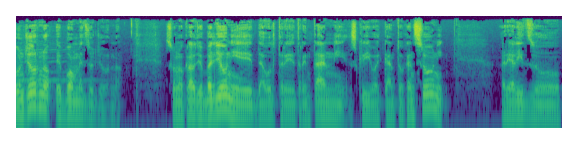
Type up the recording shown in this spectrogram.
Buongiorno e buon mezzogiorno. Sono Claudio Baglioni e da oltre 30 anni scrivo e canto canzoni, realizzo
